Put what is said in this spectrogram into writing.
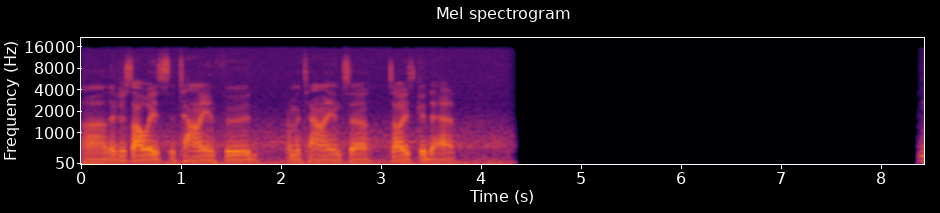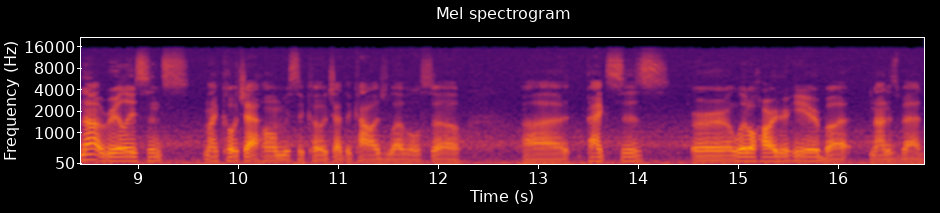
Uh, they're just always Italian food. I'm Italian, so it's always good to have. Not really, since my coach at home used to coach at the college level, so uh, practices are a little harder here, but not as bad.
